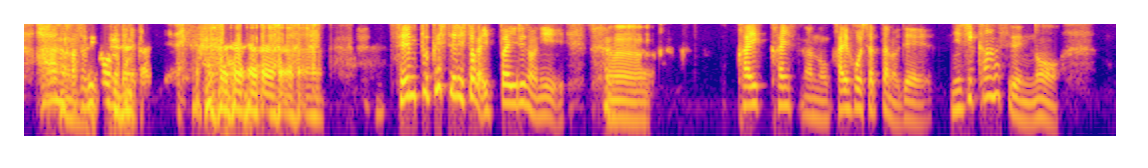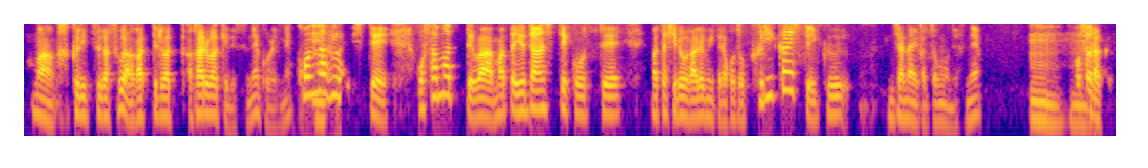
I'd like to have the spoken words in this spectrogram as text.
はあ、なんか遊び行こうみたいな感じで。潜伏してる人がいっぱいいるのに、うん。解解あの解放しちゃったので、二次感染の、まあ、確率がすごい上がってるわ上がるわけですよね、これね。こんな風にして、収まってはまた油断して、こうやってまた広がるみたいなことを繰り返していくんじゃないかと思うんですね。うん。おそらく、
